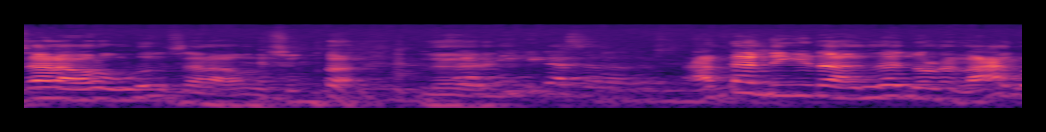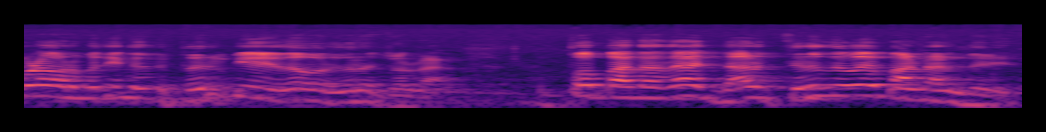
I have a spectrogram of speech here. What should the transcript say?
சார் அவரை விடுங்க சார் அவர் சும்மா இந்த அதான் நீங்கிட்ட அதுதான் சொல்றேன். நான் கூட அவரை பத்தி இது பெருமையா ஏதோ ஒரு இதில் சொல்றேன். இப்போ பார்த்தா தான் இந்த ஆள் திருந்தவே மாட்டான்னு தெரியுது.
